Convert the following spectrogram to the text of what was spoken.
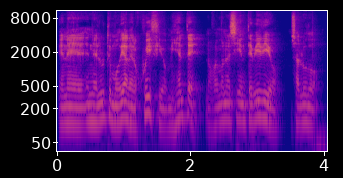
en el, en el último día del juicio. Mi gente, nos vemos en el siguiente vídeo. Un saludo.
